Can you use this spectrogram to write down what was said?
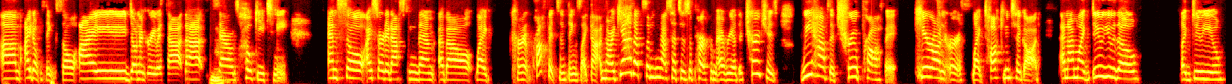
Um, I don't think so. I don't agree with that. That mm-hmm. sounds hokey to me. And so I started asking them about like current prophets and things like that. And they're like, yeah, that's something that sets us apart from every other church is we have the true prophet here on earth, like talking to God. And I'm like, do you though? Like, do you?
